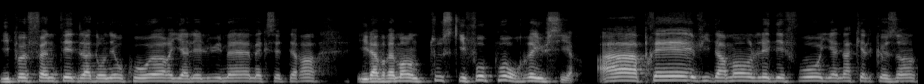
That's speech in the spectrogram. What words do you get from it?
il peut feinter de la donner au coureur, y aller lui-même, etc. Il a vraiment tout ce qu'il faut pour réussir. Après, évidemment, les défauts, il y en a quelques-uns.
